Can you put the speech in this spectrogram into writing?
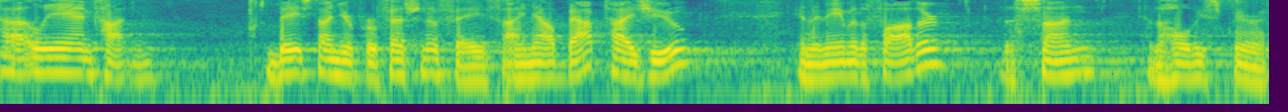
uh, Leanne Cotton, based on your profession of faith, I now baptize you in the name of the Father, the Son, and the Holy Spirit.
